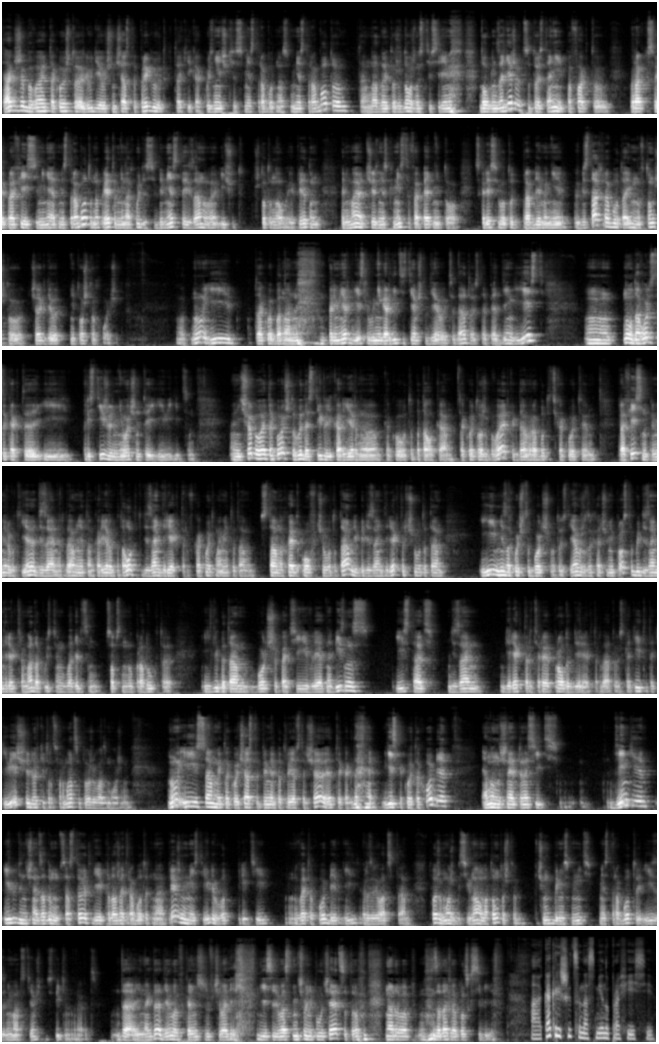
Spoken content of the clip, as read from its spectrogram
Также бывает такое, что люди очень часто прыгают, такие как кузнечики с места работы на место работы, там на одной и той же должности все время долго не задерживаются, то есть они по факту в рамках своей профессии меняют место работы, но при этом не находят себе места и заново ищут что-то новое. И при этом понимают через несколько месяцев опять не то. Скорее всего, тут проблема не в местах работы, а именно в том, что человек делает не то, что хочет. Вот. Ну и такой банальный пример, если вы не гордитесь тем, что делаете, да, то есть опять деньги есть, ну, удовольствие как-то и престижа не очень-то и видится. Еще бывает такое, что вы достигли карьерного какого-то потолка. Такое тоже бывает, когда вы работаете в какой-то профессии. Например, вот я дизайнер, да, у меня там карьерный потолок – это дизайн-директор. В какой-то момент я там стану head-off чего-то там, либо дизайн-директор чего-то там, и мне захочется большего. То есть я уже захочу не просто быть дизайн-директором, а, допустим, владельцем собственного продукта. И либо там больше пойти влиять на бизнес и стать дизайн-директор-продукт-директор. Да? То есть какие-то такие вещи, легкие трансформации тоже возможны. Ну и самый такой частый пример, который я встречаю, это когда есть какое-то хобби, и оно начинает приносить деньги, и люди начинают задумываться, а стоит ли продолжать работать на прежнем месте или вот перейти в это хобби и развиваться там. Тоже может быть сигналом о том, что почему бы не сменить место работы и заниматься тем, что действительно нравится. Да, иногда дело, конечно же, в человеке. Если у вас ничего не получается, то надо задать вопрос к себе. А как решиться на смену профессии?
